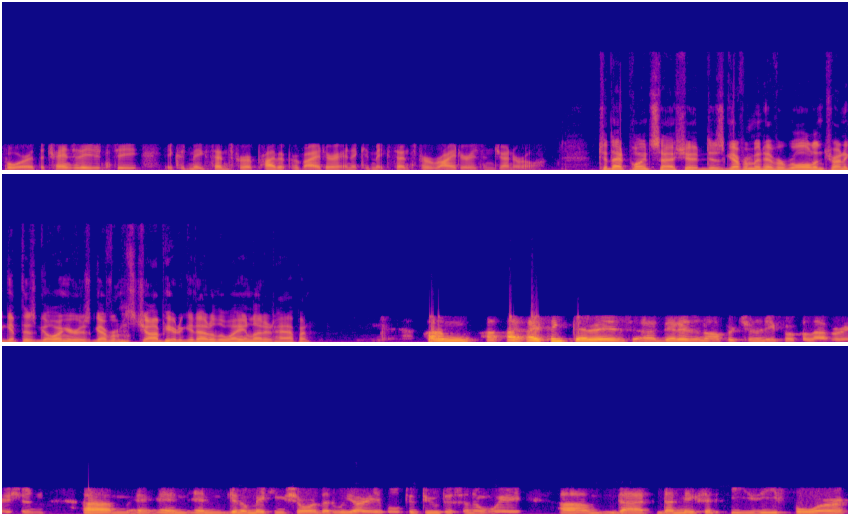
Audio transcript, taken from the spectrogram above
for the transit agency, it could make sense for a private provider, and it could make sense for riders in general. To that point, Sasha, does government have a role in trying to get this going, or is government's job here to get out of the way and let it happen? Um, I, I, think there is uh, there is an opportunity for collaboration um, and, and, and you know making sure that we are able to do this in a way um, that that makes it easy for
